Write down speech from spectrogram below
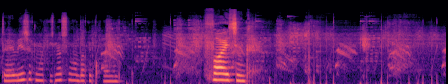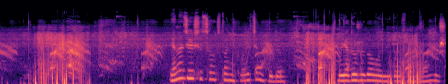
Телевізор не рознесено або реклама. Файтинг. Я надіюся, це останній файтинг буде. Бо я дуже довго відео знімаю. вже.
